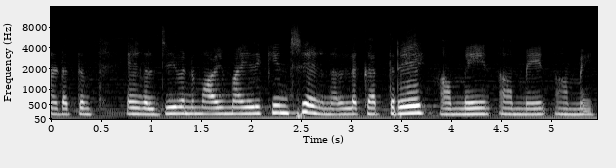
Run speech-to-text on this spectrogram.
நடத்தும். எங்கள் ஜீவனும் ஆயுமாயிருக்கின்ற எங்கள் நல்ல கர்த்தரே. அமேன் அமேன் அமேன்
